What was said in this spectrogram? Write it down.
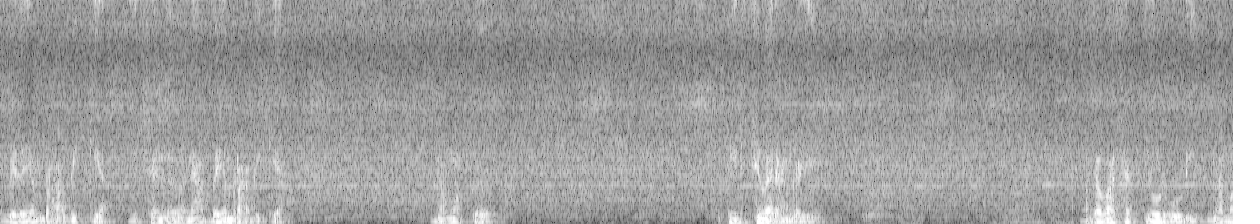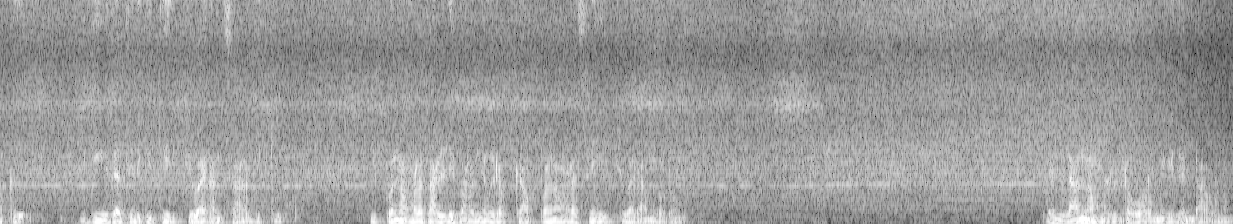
വിജയം പ്രാപിക്കുക. ഈശ്വരന്റെ തന്നെ അഭയം പ്രാപിക്കുക. നമുക്ക് തിരിച്ചു വരാൻ കഴിയും. അഥവാ ശക്തിയോടുകൂടി നമുക്ക് ജീവിതത്തിലേക്ക് തിരിച്ചു വരാൻ സാധിക്കും. ഇപ്പോൾ നമ്മളെ തള്ളി പറഞ്ഞവരൊക്കെ അപ്പോൾ നമ്മളെ സ്നേഹിച്ചു വരാൻ തുടങ്ങും. എല്ലാം നമ്മളുടെ ഓർമ്മയിലുണ്ടാവണം.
